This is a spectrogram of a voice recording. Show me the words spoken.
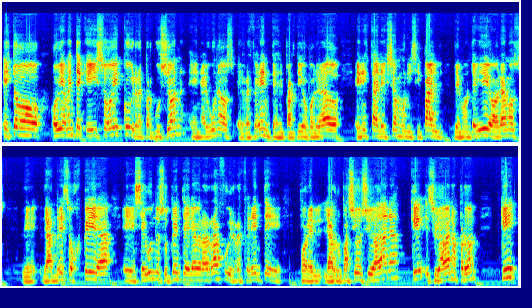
Esto obviamente que hizo eco y repercusión en algunos eh, referentes del Partido Colorado en esta elección municipal de Montevideo. Hablamos de, Andrés Ojeda, eh, segundo suplente de Laura Rafu y referente por la agrupación ciudadana, que, Ciudadanos perdón, que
